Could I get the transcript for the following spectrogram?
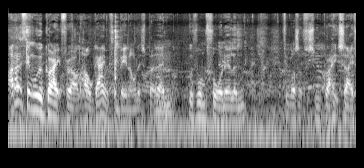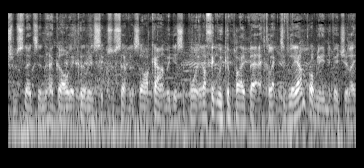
I don't think we were great throughout the whole game, if I'm being honest, but then we've won 4 0 and if it wasn't for some great saves from Sneds and their goal, it could have been six or seven. So I can't be disappointed. I think we could play better collectively and probably individually.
